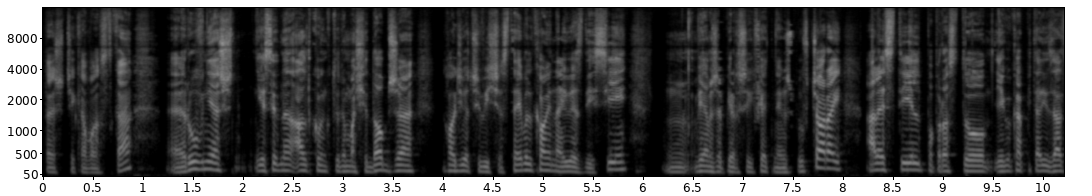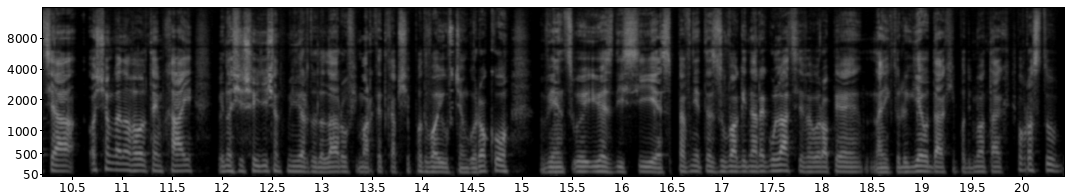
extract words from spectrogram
też ciekawostka. E, również jest jeden altcoin, który ma się dobrze. Chodzi oczywiście o stablecoin na USDC. Mm, wiem, że 1 kwietnia już był wczoraj, ale still po prostu jego kapitalizacja osiąga nowy all-time high, wynosi 60 miliardów dolarów i market cap się podwoił w ciągu roku, więc USDC jest pewnie też z uwagi na regulacje w Europie, na niektórych giełdach i podmiotach po prostu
